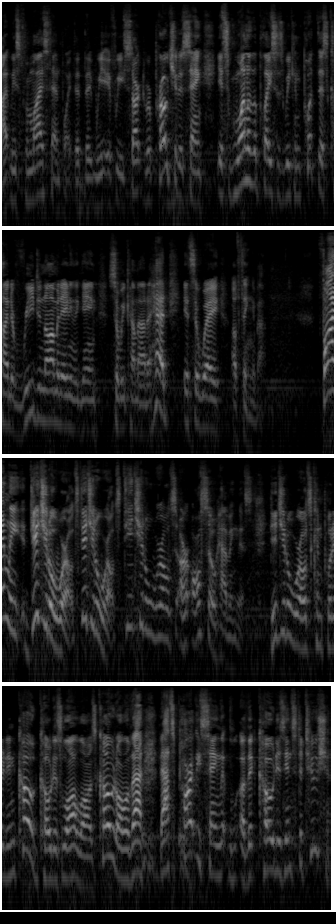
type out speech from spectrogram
at least from my standpoint. That, that we, if we start to approach it as saying it's one of the places we can put this kind of redenominating the game so we come out ahead, it's a way of thinking about it. Finally, digital worlds, digital worlds. Digital worlds are also having this. Digital worlds can put it in code. Code is law, law is code, all of that. That's partly saying that, uh, that code is institution.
